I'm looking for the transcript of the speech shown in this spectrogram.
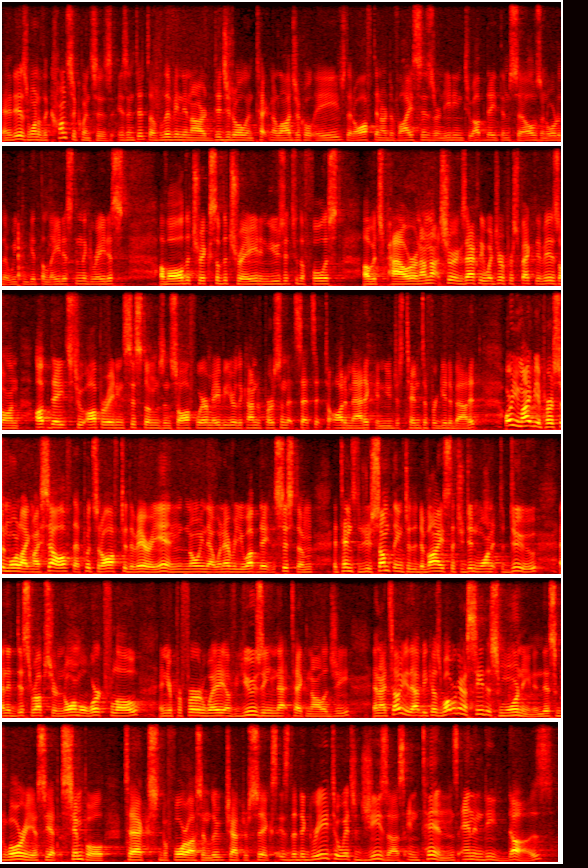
And it is one of the consequences, isn't it, of living in our digital and technological age that often our devices are needing to update themselves in order that we can get the latest and the greatest of all the tricks of the trade and use it to the fullest of its power. And I'm not sure exactly what your perspective is on updates to operating systems and software. Maybe you're the kind of person that sets it to automatic and you just tend to forget about it. Or you might be a person more like myself that puts it off to the very end, knowing that whenever you update the system, it tends to do something to the device that you didn't want it to do, and it disrupts your normal workflow and your preferred way of using that technology. And I tell you that because what we're going to see this morning in this glorious yet simple text before us in Luke chapter 6 is the degree to which Jesus intends, and indeed does,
